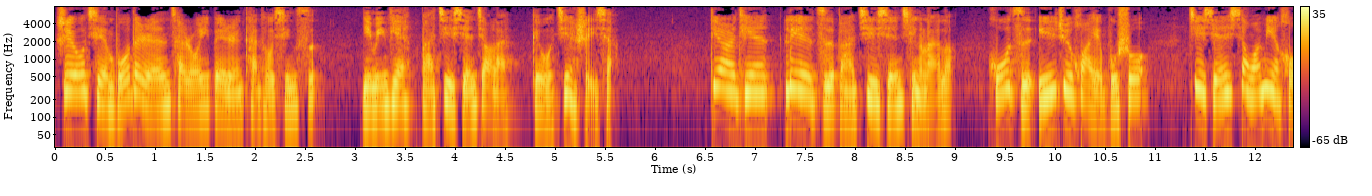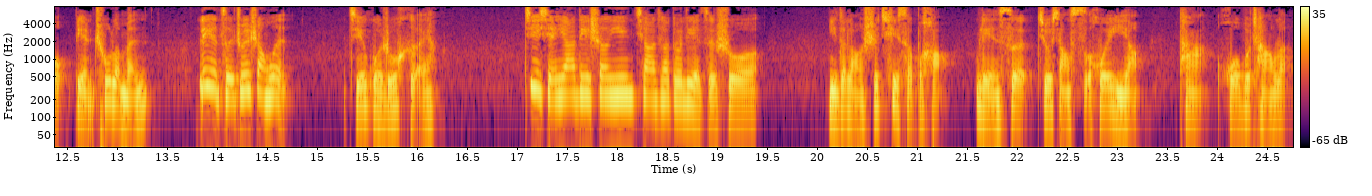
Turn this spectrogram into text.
只有浅薄的人才容易被人看透心思。你明天把季贤叫来，给我见识一下。”第二天，列子把季贤请来了，胡子一句话也不说。季贤相完面后，便出了门。列子追上问：“结果如何呀？”季贤压低声音，悄悄对列子说：“你的老师气色不好，脸色就像死灰一样，他活不长了，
